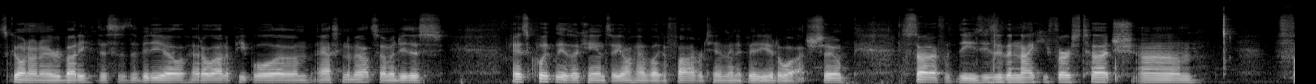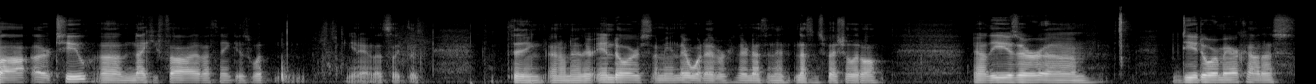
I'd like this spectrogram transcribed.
What's going on everybody? This is the video I had a lot of people um, asking about so I'm going to do this as quickly as I can so y'all have like a 5 or 10 minute video to watch. So start off with these. These are the Nike First Touch um, five, or 2. Um, Nike 5 I think is what, you know, that's like the thing. I don't know, they're indoors. I mean, they're whatever. They're nothing nothing special at all. Now these are um, Americanas.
